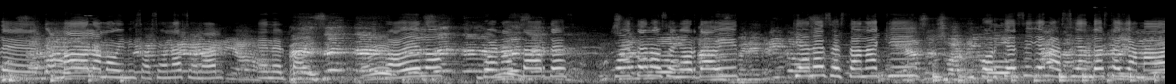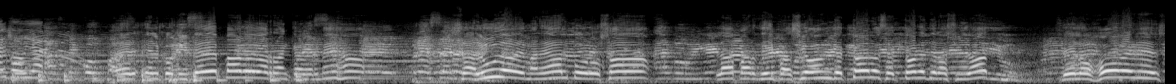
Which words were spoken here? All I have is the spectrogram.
de llamada a la movilización nacional en el país. Ravelo, buenas tardes. Cuéntenos, señor David, quiénes están aquí y por qué siguen haciendo esta llamada al gobierno. El, Comité de Paro de Barranca Bermeja saluda de manera alborozada la participación de todos los sectores de la ciudad, de los jóvenes,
